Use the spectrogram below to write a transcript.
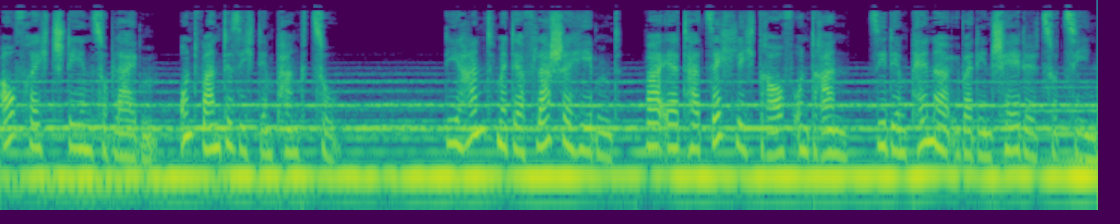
aufrecht stehen zu bleiben, und wandte sich dem Punk zu. Die Hand mit der Flasche hebend, war er tatsächlich drauf und dran, sie dem Penner über den Schädel zu ziehen.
